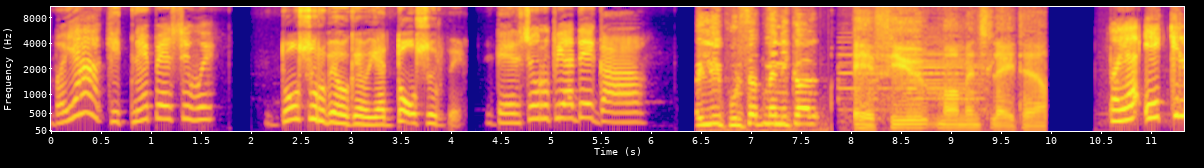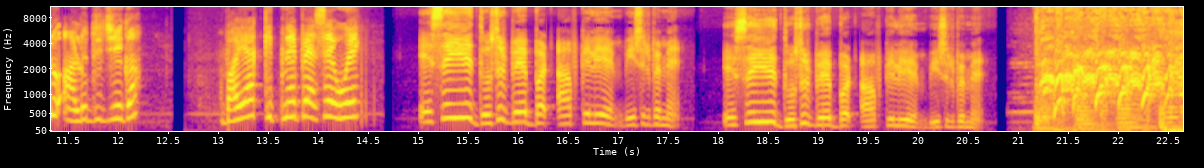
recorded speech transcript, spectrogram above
भैया कितने पैसे हुए दो सौ रुपये हो गए भैया दो सौ रुपये डेढ़ सौ रूपया देगा। पहली फुर्सत में निकल। A few moments later. भैया एक किलो आलू दीजिएगा। भैया कितने पैसे हुए? ऐसे ही दो सौ रुपये बट आपके लिए बीस रूपए में। ऐसे ही दो सौ रुपये बट आपके लिए बीस रूपए में।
